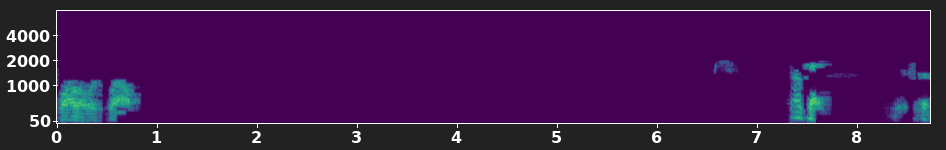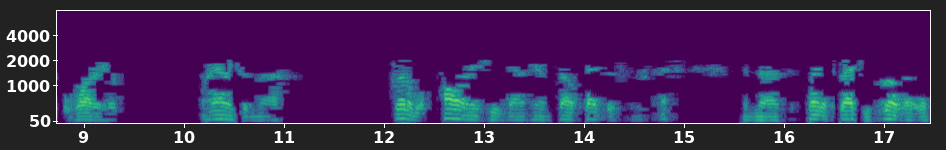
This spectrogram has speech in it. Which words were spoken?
swallow as well. Okay. A sip of water here. We're having some uh, incredible pollen issues down here in South Texas, and, and uh, quite a scratchy throat lately.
